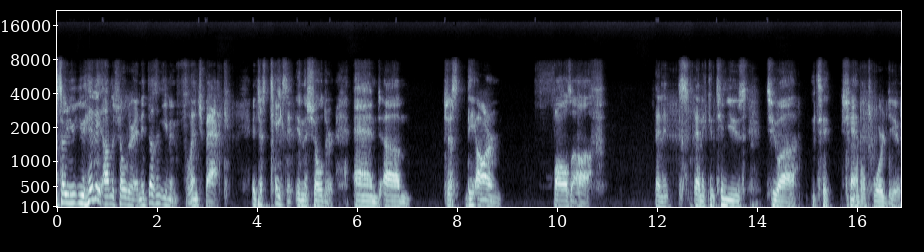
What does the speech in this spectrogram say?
So you you hit it on the shoulder, and it doesn't even flinch back. It just takes it in the shoulder, and um, just the arm falls off, and it and it continues to uh to shamble toward you.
